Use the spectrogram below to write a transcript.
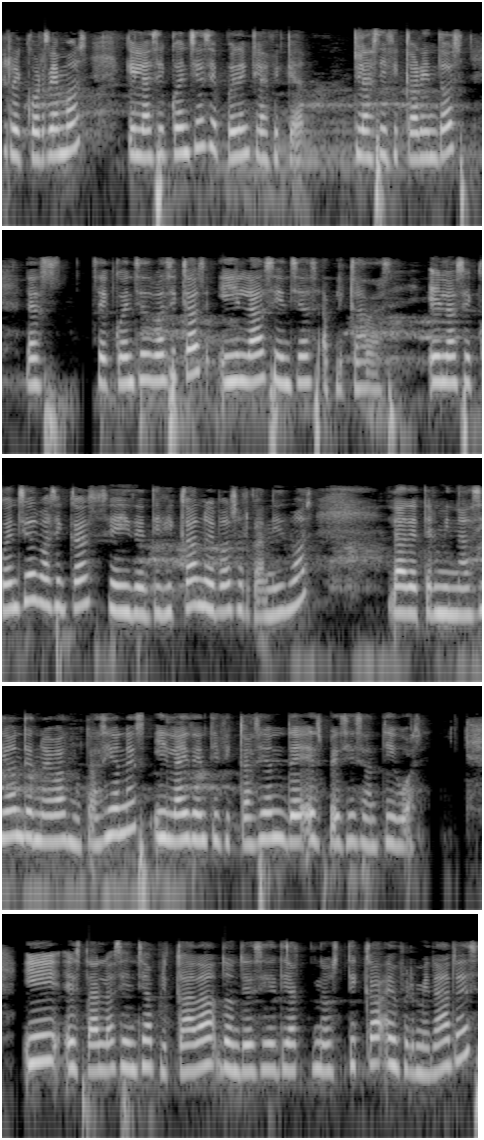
Recordemos que las secuencias se pueden clasificar en dos, las secuencias básicas y las ciencias aplicadas. En las secuencias básicas se identifican nuevos organismos, la determinación de nuevas mutaciones y la identificación de especies antiguas. Y está la ciencia aplicada donde se diagnostica enfermedades,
